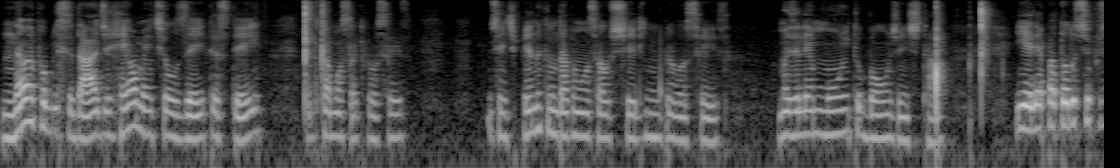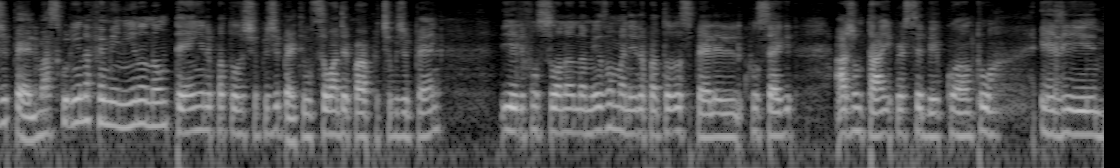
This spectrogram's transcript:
Não é publicidade, realmente eu usei, testei. Vou tentar mostrar aqui pra vocês. Gente, pena que não dá pra mostrar o cheirinho pra vocês. Mas ele é muito bom, gente, tá? E ele é para todos os tipos de pele. Masculina, feminina não tem, ele é para todos os tipos de pele. Tem um som adequado para o tipo de pele. E ele funciona da mesma maneira para todas as peles. Ele consegue ajuntar e perceber quanto ele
